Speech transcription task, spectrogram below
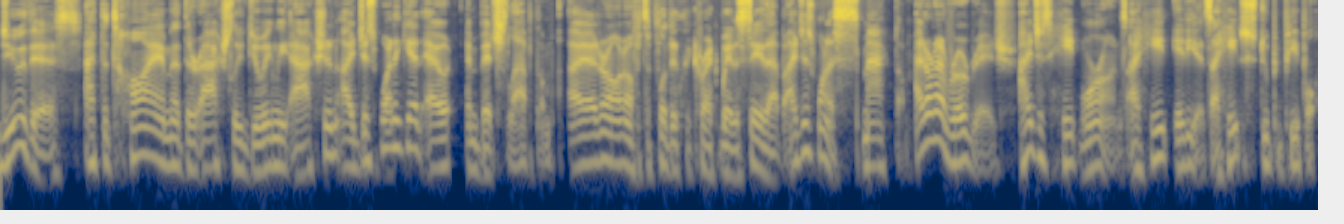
do this at the time that they're actually doing the action, I just want to get out and bitch slap them. I don't know if it's a politically correct way to say that, but I just want to smack them. I don't have road rage. I just hate morons. I hate idiots. I hate stupid people.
